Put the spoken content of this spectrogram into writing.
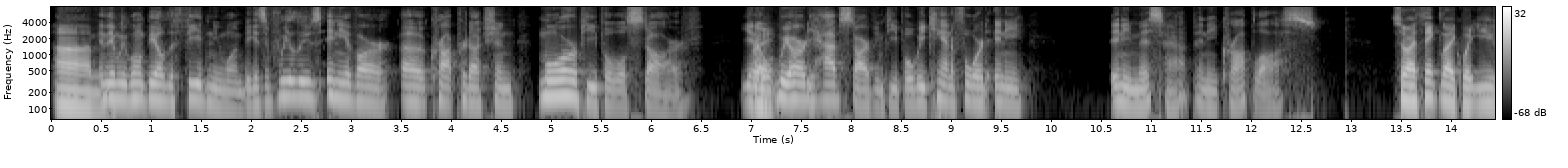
Um, and then we won't be able to feed anyone because if we lose any of our uh, crop production, more people will starve. You know, Right. we already have starving people. We can't afford any any mishap, any crop loss. So I think like what you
